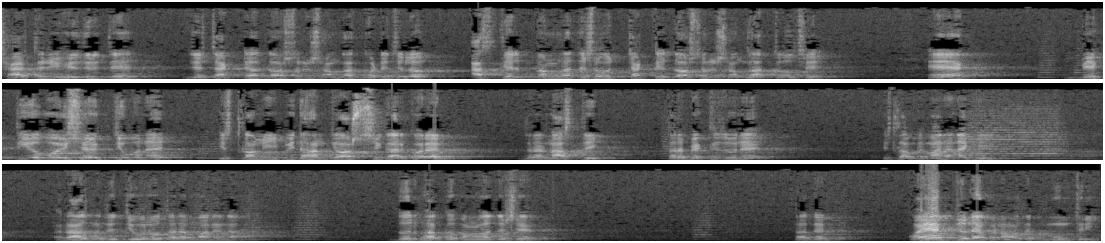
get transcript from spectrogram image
সাড়ে হিজড়িতে যে চারটা দর্শনের সংঘাত ঘটেছিল, আজকের বাংলাদেশেও চারটি দর্শনের সংঘাত চলছে। এক, ব্যক্তি ও বৈষয়িক জীবনে ইসলামী বিধানকে অস্বীকার করেন, যারা নাস্তিক। তারা ব্যক্তি জীবনে ইসলামকে মানে নাকি? রাজনৈতিক জীবনেও তারা মানে না। দুর্ভাগ্য বাংলাদেশের তাদের কয়েকজন এখন আমাদের মন্ত্রী।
